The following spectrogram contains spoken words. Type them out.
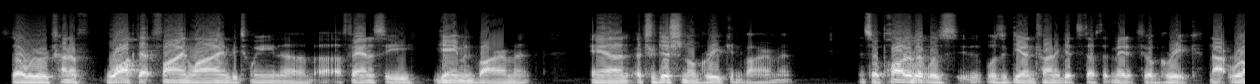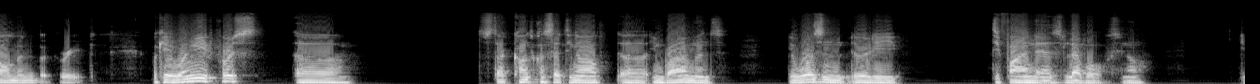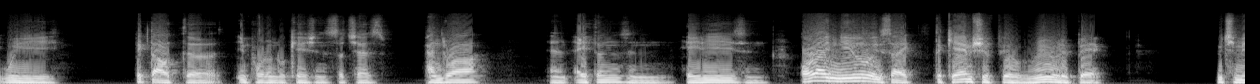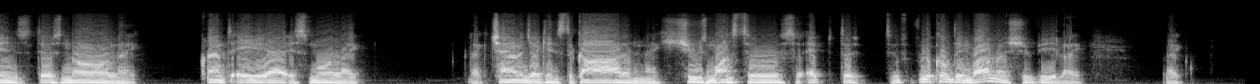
So we were trying to walk that fine line between a, a fantasy game environment and a traditional Greek environment. And so part of it was was again trying to get stuff that made it feel Greek, not Roman but Greek. Okay, when we first uh, start con- concepting out uh, environments, it wasn't really defined as levels. You know, we picked out the important locations such as Pandora and Athens and Hades, and all I knew is like the game should feel really big, which means there's no like cramped area. It's more like like challenge against the god and like huge monsters. So the, the look of the environment should be like like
